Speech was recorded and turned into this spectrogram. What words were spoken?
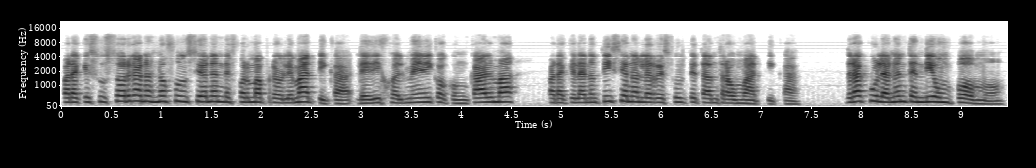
para que sus órganos no funcionen de forma problemática, le dijo el médico con calma para que la noticia no le resulte tan traumática. Drácula no entendía un pomo.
